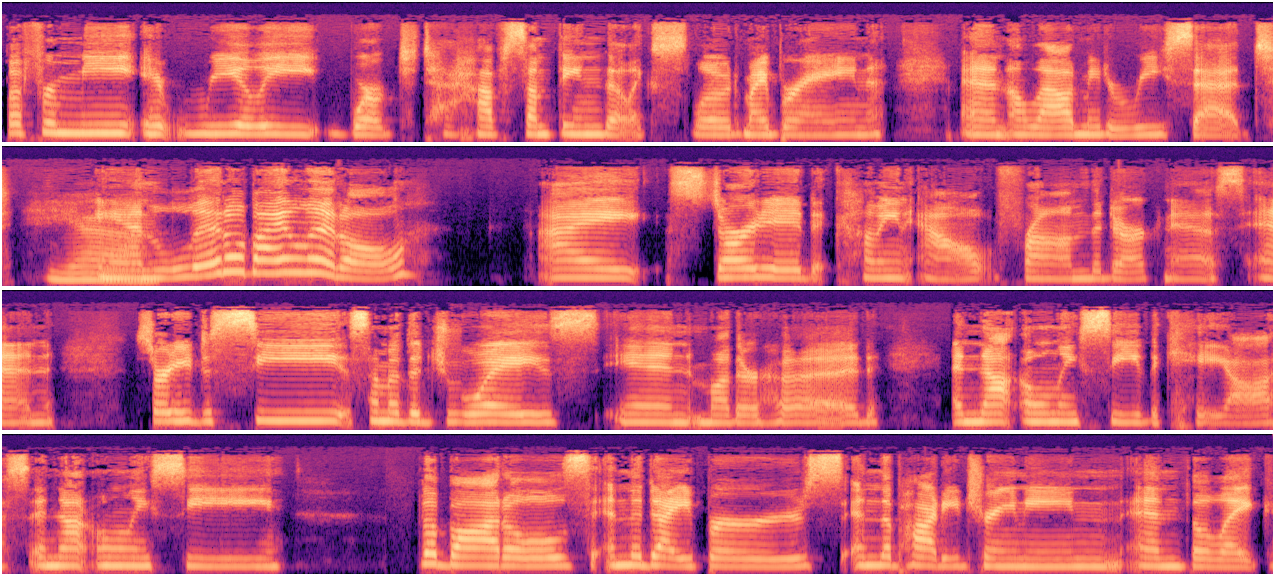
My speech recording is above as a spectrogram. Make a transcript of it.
But for me, it really worked to have something that like slowed my brain and allowed me to reset. Yeah. And little by little, I started coming out from the darkness and starting to see some of the joys in motherhood and not only see the chaos and not only see the bottles and the diapers and the potty training and the like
